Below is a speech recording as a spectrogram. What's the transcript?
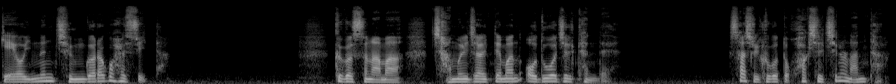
깨어 있는 증거라고 할 수 있다. 그것은 아마 잠을 잘 때만 어두워질 텐데 사실 그것도 확실치는 않다.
